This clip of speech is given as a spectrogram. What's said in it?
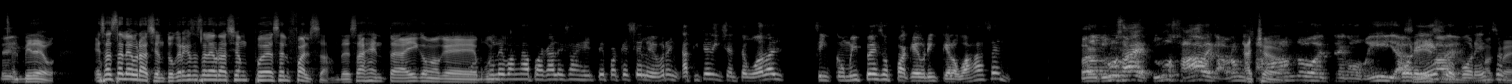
Sí. El video. Esa celebración, ¿tú crees que esa celebración puede ser falsa? De esa gente ahí como que... ¿cuánto le van a pagar a esa gente para que celebren? A ti te dicen, te voy a dar 5 mil pesos para que brinque, ¿lo vas a hacer? Pero tú no sabes, tú no sabes, cabrón. Estamos hablando entre comillas. Por sí, eso, ¿sabes? por no eso, entre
